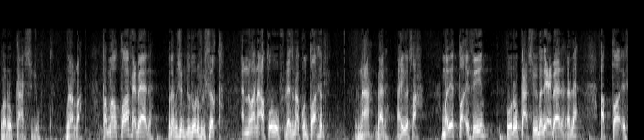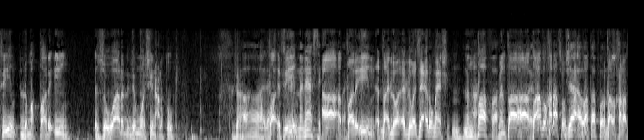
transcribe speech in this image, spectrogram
والركع السجود قول الله طب ما هو الطواف عباده وده مش أنتوا تقولوا في الفقه انه أنا اطوف لازم اكون طاهر نعم بلى. أيوه صح. أمال إيه الطائفين؟ والركع السجود ما دي عبادة؟ قال لا. الطائفين اللي هم الطارئين الزوار اللي جم ماشيين على طول. آه الطائفين المناسك. آه الطارئين. اللي هو زائر وماشي من طاف. من طاف. آه طاف. وخلاص. جاء وطاف وطاف خلاص.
